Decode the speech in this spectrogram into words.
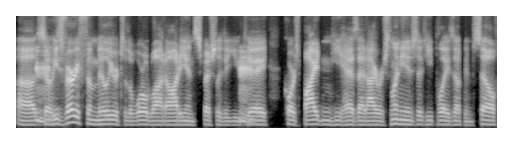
Uh, mm-hmm. So he's very familiar to the worldwide audience, especially the UK. Mm-hmm. Of course, Biden he has that Irish lineage that he plays up himself.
